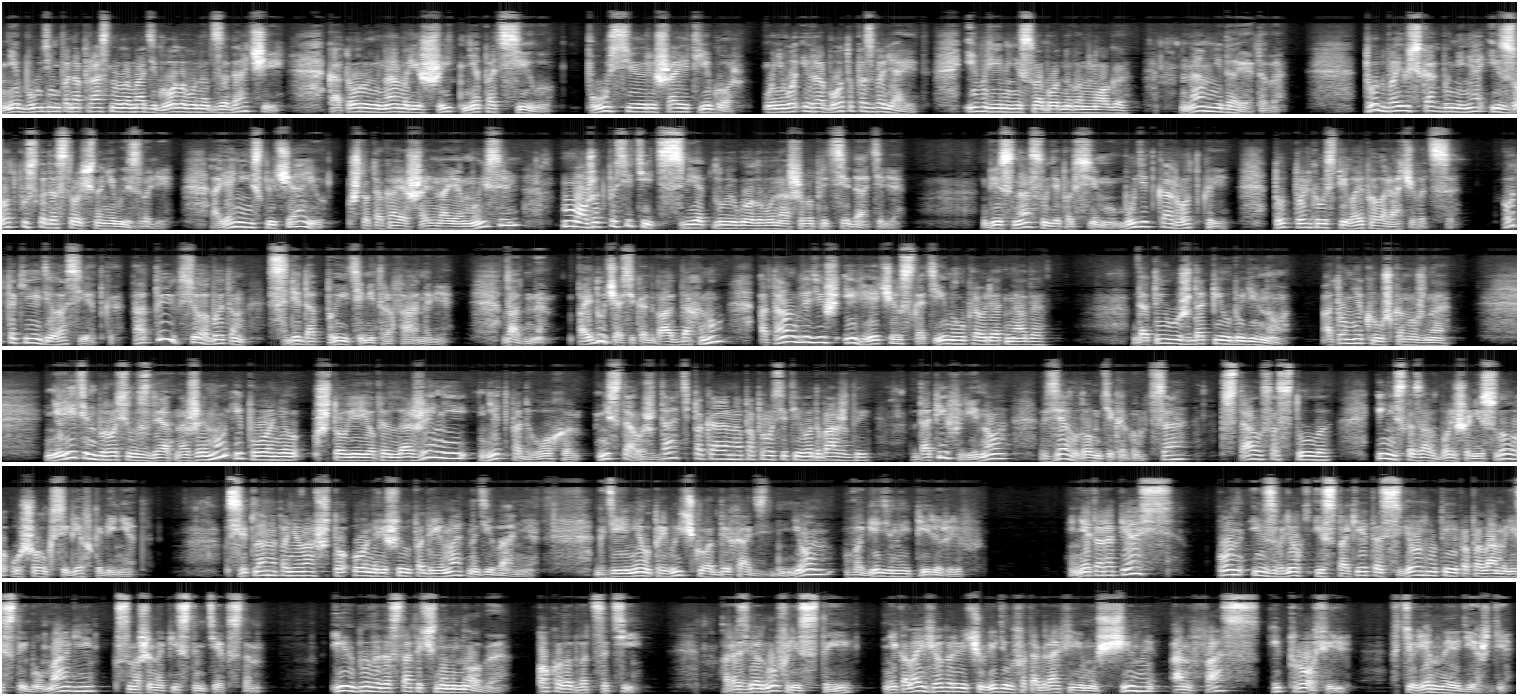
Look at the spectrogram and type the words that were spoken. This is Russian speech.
Не будем понапрасну ломать голову над задачей, которую нам решить не под силу. Пусть ее решает Егор. У него и работа позволяет, и времени свободного много. Нам не до этого. Тут, боюсь, как бы меня из отпуска досрочно не вызвали. А я не исключаю, что такая шальная мысль может посетить светлую голову нашего председателя. Весна, судя по всему, будет короткой. Тут только успевай поворачиваться. Вот такие дела, Светка. А ты все об этом следопыте Митрофанове. Ладно, пойду часика два отдохну, а там, глядишь, и вечер скотину управлять надо. Да ты уж допил бы вино, а то мне кружка нужна. Неретин бросил взгляд на жену и понял, что в ее предложении нет подвоха. Не стал ждать, пока она попросит его дважды. Допив вино, взял ломтик огурца, встал со стула и, не сказав больше ни слова, ушел к себе в кабинет. Светлана поняла, что он решил подремать на диване, где имел привычку отдыхать днем в обеденный перерыв. Не торопясь, он извлек из пакета свернутые пополам листы бумаги с машинописным текстом. Их было достаточно много, около двадцати. Развернув листы, Николай Федорович увидел фотографии мужчины, анфас и профиль в тюремной одежде.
